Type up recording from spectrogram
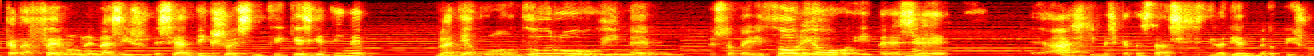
καταφέρουν να ζήσουν σε αντίξωες συνθήκες γιατί είναι πλατεία Κουμουνδούρου, είναι στο περιθώριο, είναι σε Ναι. άσχημες καταστάσεις δηλαδή αντιμετωπίζουν.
